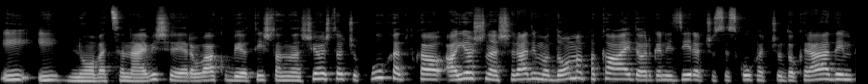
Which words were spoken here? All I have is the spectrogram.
i, i novaca najviše, jer ovako bi otišla, znaš, još što ću kuhat, kao, a još naš radimo doma, pa kao ajde organizirat ću se, skuhat ću dok radim,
